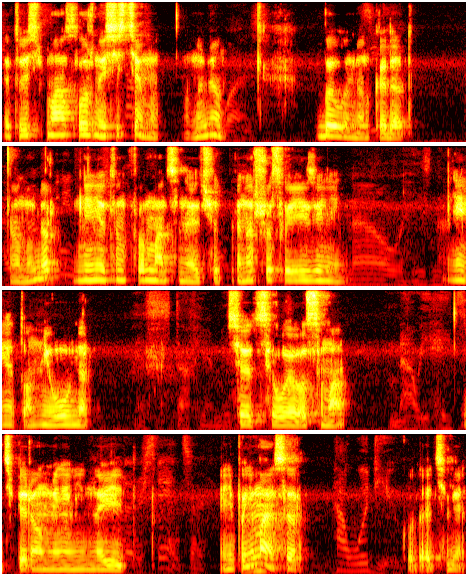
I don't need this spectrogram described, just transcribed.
Это весьма сложная система. Он умен. Был умен когда-то. Он умер? Мне нет информации на этот счет. Приношу свои извинения. Нет, он не умер. Все это село его с ума. И теперь он меня ненавидит. Я не понимаю, сэр. Куда тебе?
